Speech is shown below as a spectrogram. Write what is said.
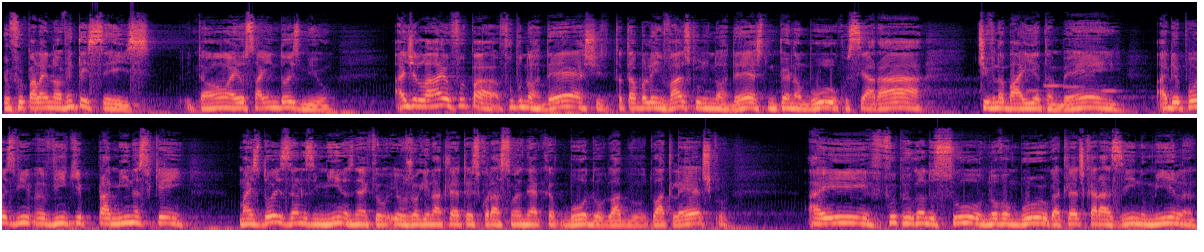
Eu fui para lá em 96. Então aí eu saí em 2000. Aí de lá eu fui para fui pro Nordeste, trabalhei em vários clubes do Nordeste, em Pernambuco, Ceará, tive na Bahia também. Aí depois vim, vim aqui para Minas, fiquei mais dois anos em Minas, né? Que eu, eu joguei no Atlético Três Corações na época boa do, do, do Atlético. Aí fui pro Rio Grande do Sul, Novo Hamburgo, Atlético Carazinho, Milan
